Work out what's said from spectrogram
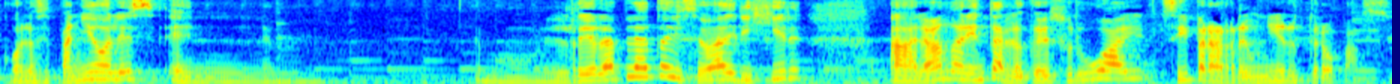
con los españoles en, el Río de la Plata y se va a dirigir a la banda oriental, lo que es Uruguay, ¿sí? para reunir tropas,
